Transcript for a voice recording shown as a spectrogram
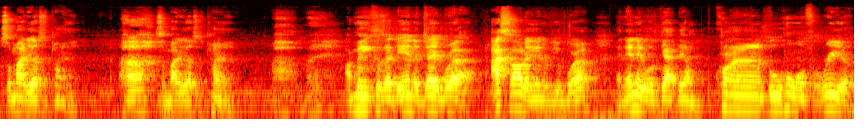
Somebody else's pain. Huh? Somebody else's pain. Oh, man. I mean, because at the end of the day, bro, I saw the interview, bro, and then it was goddamn crying, boo-hooing for real.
